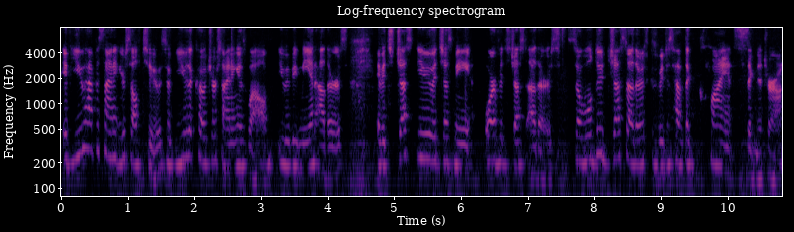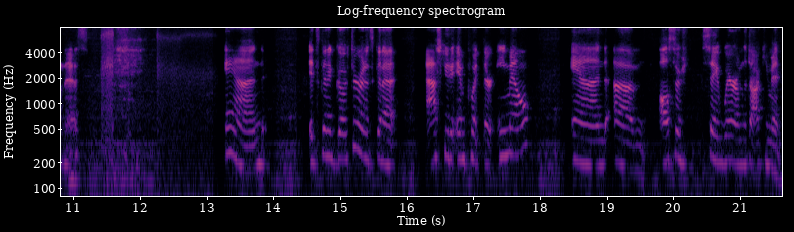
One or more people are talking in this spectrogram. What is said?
If you have to sign it yourself too, so if you, the coach, are signing as well, you would be me and others. If it's just you, it's just me, or if it's just others. So we'll do just others because we just have the client's signature on this and it's going to go through and it's going to ask you to input their email and um, also say where on the document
